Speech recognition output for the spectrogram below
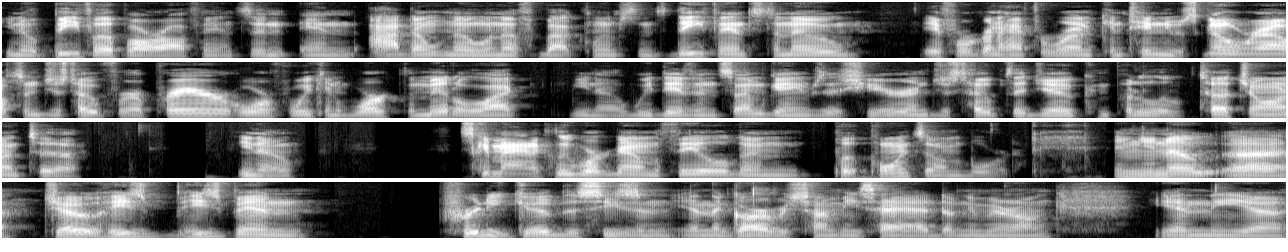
you know beef up our offense, and and I don't know enough about Clemson's defense to know if we're going to have to run continuous go routes and just hope for a prayer, or if we can work the middle like you know we did in some games this year, and just hope that Joe can put a little touch on it to you know schematically work down the field and put points on the board. And you know, uh, Joe, he's he's been pretty good this season in the garbage time he's had. Don't get me wrong, in the uh,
